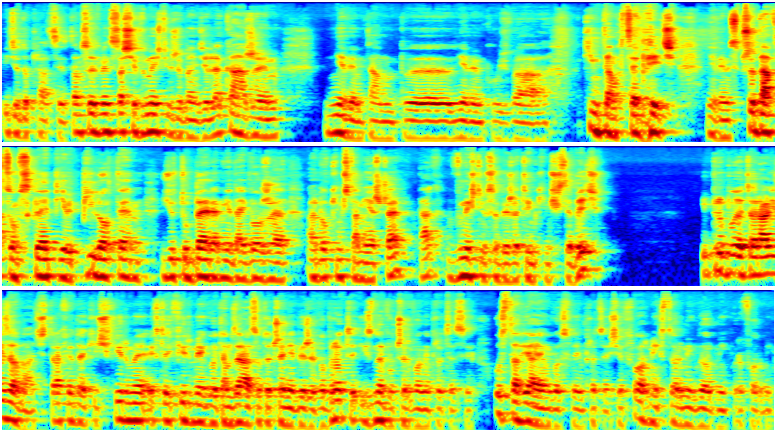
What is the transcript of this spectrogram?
idzie do pracy. Tam sobie w międzyczasie wymyślił, że będzie lekarzem, nie wiem, tam, y, nie wiem, kuźwa, kim tam chce być, nie wiem, sprzedawcą w sklepie, pilotem, youtuberem, nie daj Boże, albo kimś tam jeszcze, tak? Wymyślił sobie, że tym kimś chce być i próbuje to realizować. Trafia do jakiejś firmy, w tej firmie go tam zaraz otoczenie bierze w obroty i znowu czerwone procesy. Ustawiają go w swoim procesie. Forming, storming, norming, performing.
